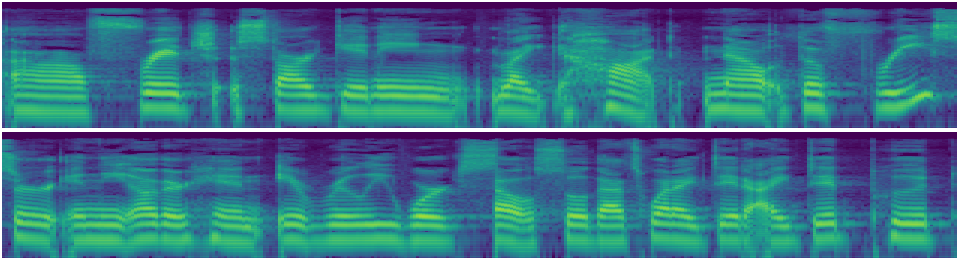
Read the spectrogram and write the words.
uh, fridge start getting like hot. Now the freezer, in the other hand, it really works well. So that's what I did. I did put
